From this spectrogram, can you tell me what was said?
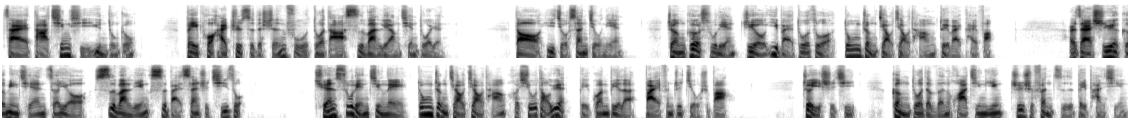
在大清洗运动中，被迫害致死的神父多达四万两千多人。到一九三九年，整个苏联只有一百多座东正教教堂对外开放，而在十月革命前，则有四万零四百三十七座。全苏联境内东正教教堂和修道院被关闭了百分之九十八。这一时期，更多的文化精英、知识分子被判刑，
